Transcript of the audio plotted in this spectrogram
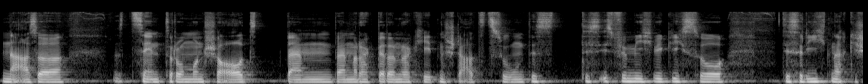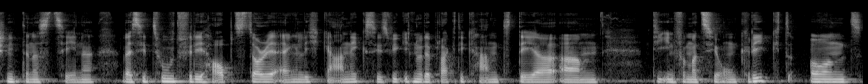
NASA-Zentrum und schaut beim, beim, bei dem Raketenstart zu. Und das, das ist für mich wirklich so, das riecht nach geschnittener Szene, weil sie tut für die Hauptstory eigentlich gar nichts. Sie ist wirklich nur der Praktikant, der ähm, die Information kriegt und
